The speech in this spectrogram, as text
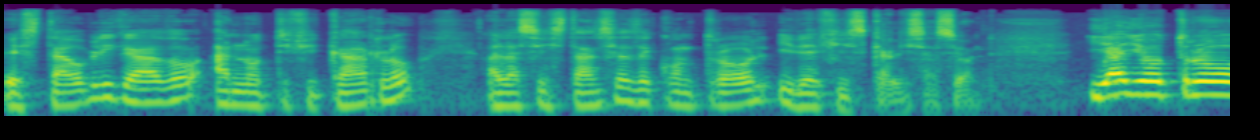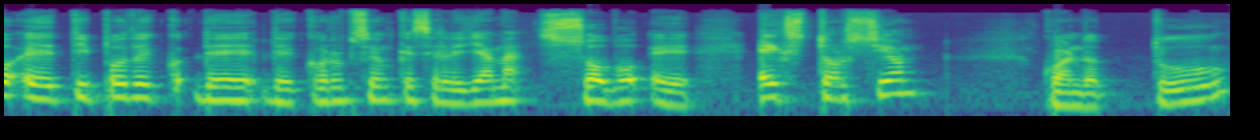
está obligado a notificarlo a las instancias de control y de fiscalización. Y hay otro eh, tipo de, corrupción que se le llama eh, extorsión. Cuando tú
